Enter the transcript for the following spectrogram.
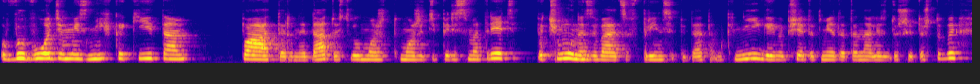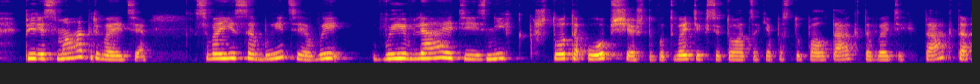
выводим из них какие-то паттерны, да, то есть вы может, можете пересмотреть, почему называется в принципе, да, там книга и вообще этот метод анализ души, то, что вы пересматриваете свои события, вы выявляете из них что-то общее, что вот в этих ситуациях я поступал так-то, в этих так-то,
